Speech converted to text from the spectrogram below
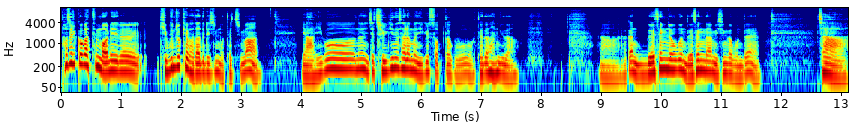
터질 것 같은 머리를 기분 좋게 받아들이진 못했지만 야 이거는 이제 즐기는 사람은 이길 수 없다고 대단합니다. 아 약간 뇌생녀 혹은 뇌생남이신가 본데 자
